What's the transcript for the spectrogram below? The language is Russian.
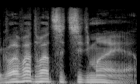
Глава 27.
